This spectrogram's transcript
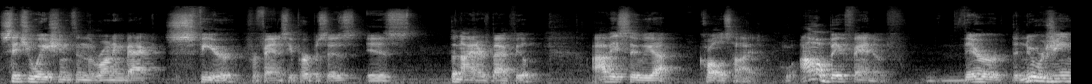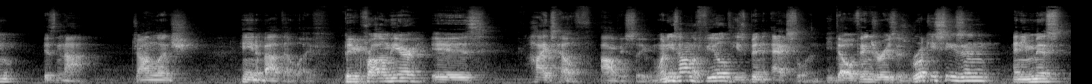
situations in the running back sphere for fantasy purposes is the Niners backfield. Obviously, we got Carlos Hyde, who I'm a big fan of. They're, the new regime is not. John Lynch, he ain't about that life. Big problem here is Hyde's health, obviously. When he's on the field, he's been excellent. He dealt with injuries his rookie season, and he missed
